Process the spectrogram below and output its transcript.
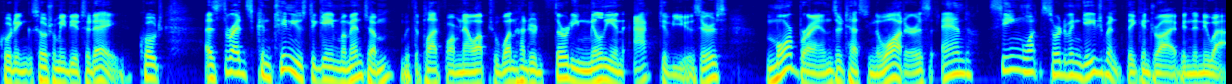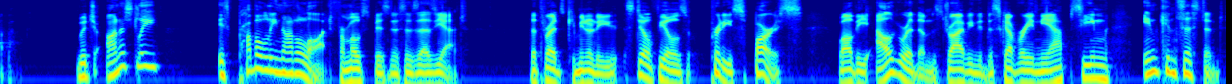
Quoting social media today, quote, as Threads continues to gain momentum, with the platform now up to 130 million active users, more brands are testing the waters and seeing what sort of engagement they can drive in the new app. Which honestly is probably not a lot for most businesses as yet. The Threads community still feels pretty sparse, while the algorithms driving the discovery in the app seem inconsistent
